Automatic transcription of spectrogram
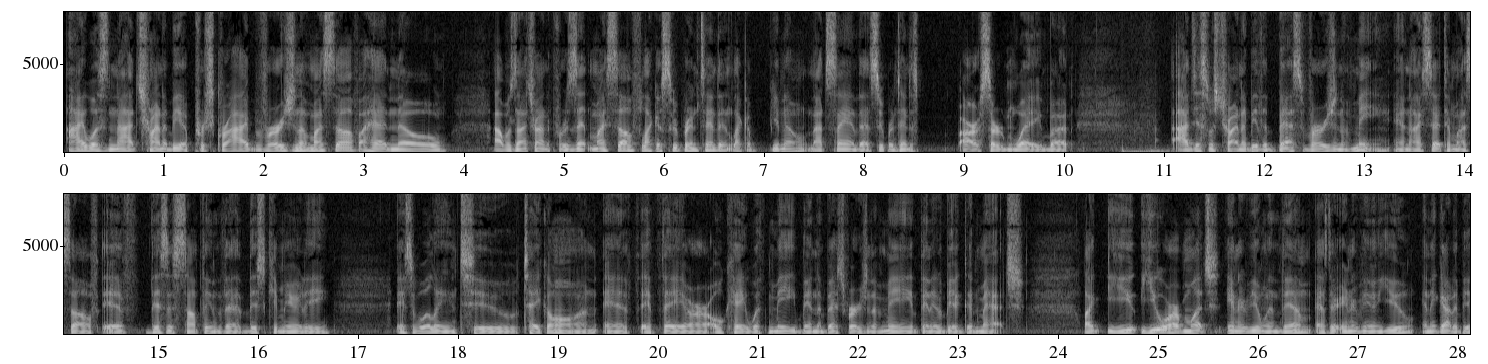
I was not trying to be a prescribed version of myself. I had no, I was not trying to present myself like a superintendent, like a, you know, not saying that superintendents are a certain way, but I just was trying to be the best version of me. And I said to myself, if this is something that this community is willing to take on, if if they are okay with me being the best version of me, then it'll be a good match. Like you, you are much interviewing them as they're interviewing you, and it got to be,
